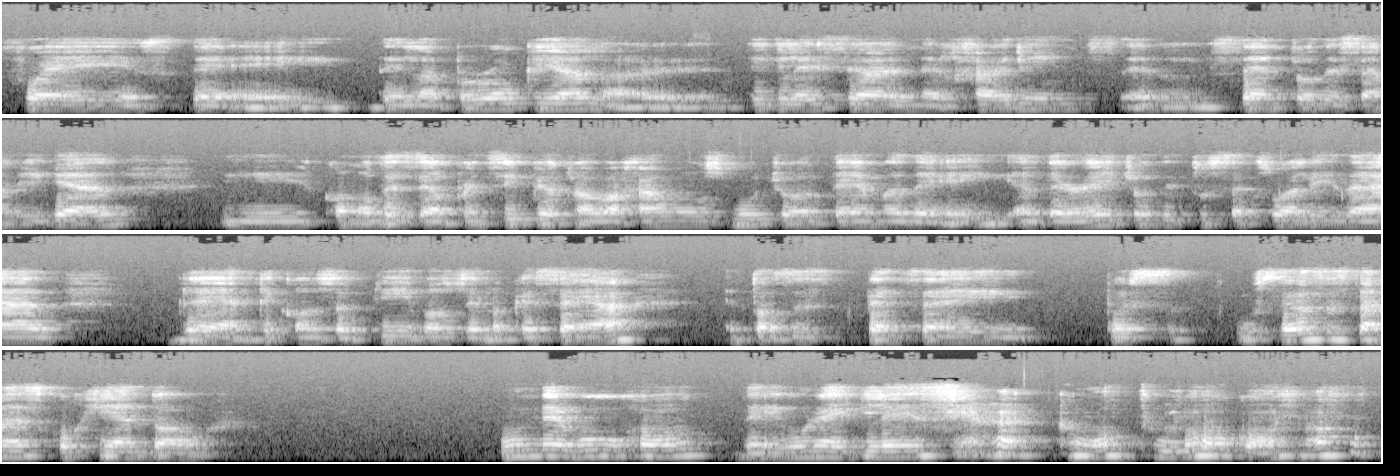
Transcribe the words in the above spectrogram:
fue este, de la parroquia, la iglesia en el jardín, el centro de San Miguel y como desde el principio trabajamos mucho el tema de el derecho de tu sexualidad, de anticonceptivos, de lo que sea, entonces pensé, pues ustedes están escogiendo un dibujo de una iglesia como tu logo, ¿no?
